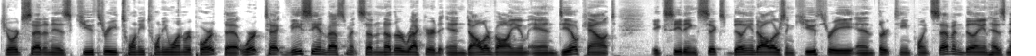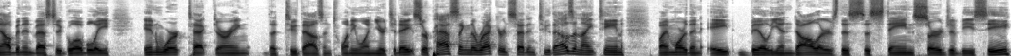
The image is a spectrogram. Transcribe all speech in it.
George said in his Q3 2021 report that WorkTech VC investment set another record in dollar volume and deal count, exceeding six billion dollars in Q3, and 13.7 billion has now been invested globally in work tech during the 2021 year to date, surpassing the record set in 2019 by more than $8 billion. This sustained surge of VC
